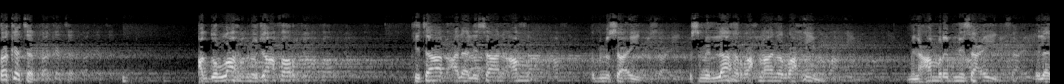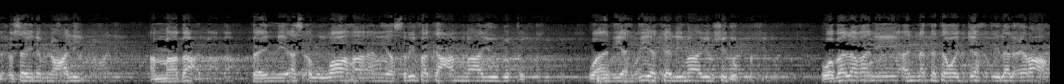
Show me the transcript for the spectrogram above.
فكتب. عبد الله بن جعفر كتاب على لسان عمرو بن سعيد. بسم الله الرحمن الرحيم. من عمرو بن سعيد إلى الحسين بن علي. أما بعد فإني أسأل الله أن يصرفك عما يوبقك وأن يهديك لما يرشدك وبلغني أنك توجهت إلى العراق.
